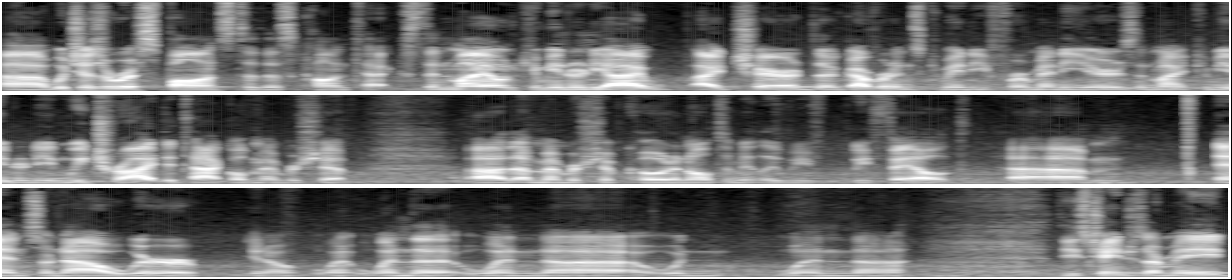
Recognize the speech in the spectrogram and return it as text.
uh, which is a response to this context. In my own community, I, I chaired the governance committee for many years in my community, and we tried to tackle membership, uh, the membership code, and ultimately we we failed. Um, and so now we're you know when when the when uh, when when uh, these changes are made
